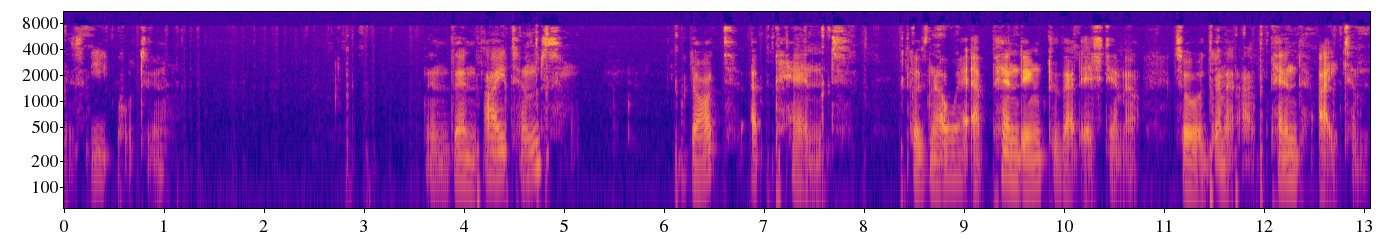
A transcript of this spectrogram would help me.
is equal to and then items dot append because now we're appending to that HTML so we're gonna append item.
